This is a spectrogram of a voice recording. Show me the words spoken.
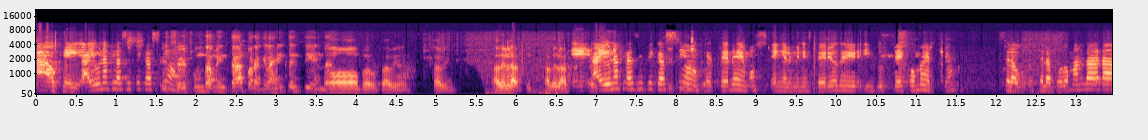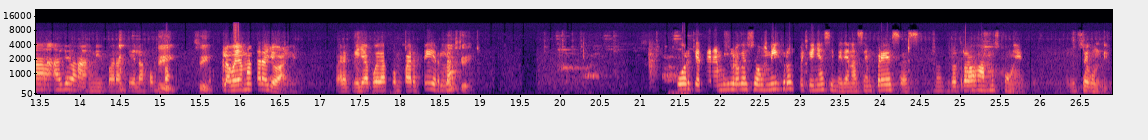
Ah, ok. Hay una clasificación. Eso es fundamental para que la gente entienda. No, pero está bien, está bien. Adelante, adelante. Eh, hay una clasificación que tenemos en el Ministerio de Industria y Comercio. Se la, se la puedo mandar a, a Joanny para que la comparta. Sí, sí. Se la voy a mandar a Joanny para que ella pueda compartirla. Porque tenemos lo que son micros, pequeñas y medianas empresas. Nosotros trabajamos con esto. Un segundito.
